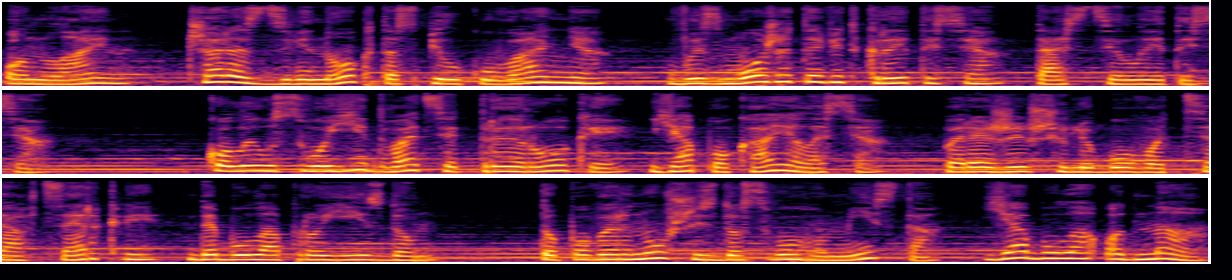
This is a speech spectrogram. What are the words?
онлайн, через дзвінок та спілкування ви зможете відкритися та зцілитися. Коли у свої 23 роки я покаялася, переживши любов Отця в церкві, де була проїздом, то, повернувшись до свого міста, я була одна,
